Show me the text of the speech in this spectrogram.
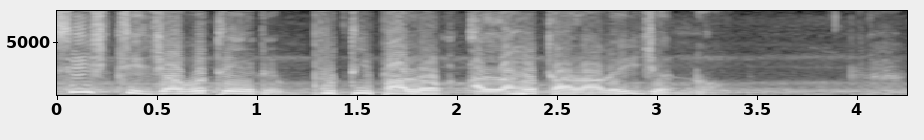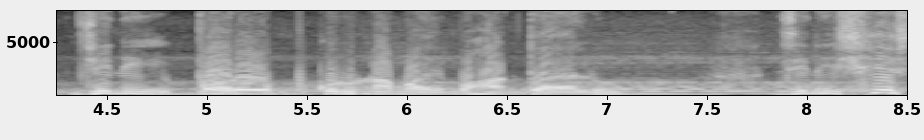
সৃষ্টি জগতের প্রতিপালক আল্লাহ তালার এই জন্য। যিনি পরম করুণাময় মহান দয়ালু, যিনি শেষ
